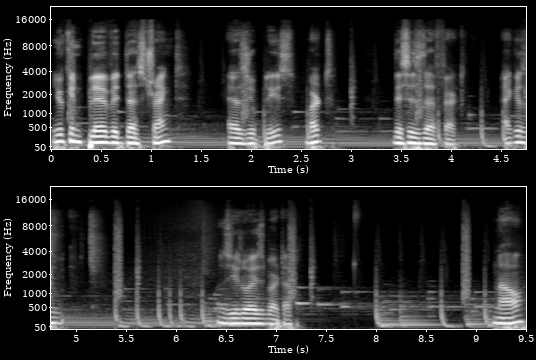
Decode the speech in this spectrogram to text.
You can play with the strength as you please but this is the effect. I guess zero is better. Now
